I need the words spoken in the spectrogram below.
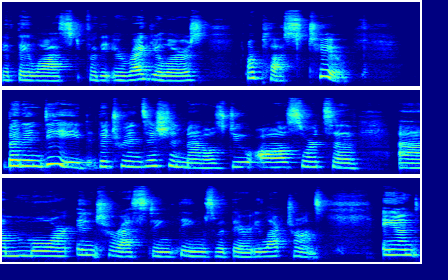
if they lost for the irregulars or plus two. But indeed, the transition metals do all sorts of um, more interesting things with their electrons. And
